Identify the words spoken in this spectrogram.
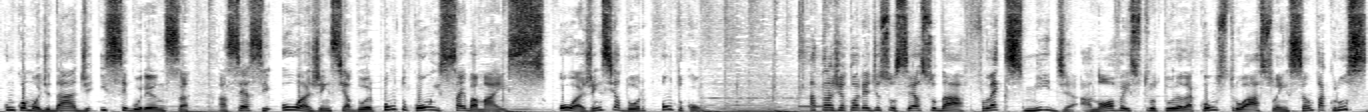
com comodidade e segurança. Acesse oagenciador.com e saiba mais. oagenciador.com a trajetória de sucesso da Flex Media, a nova estrutura da Construaço em Santa Cruz,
